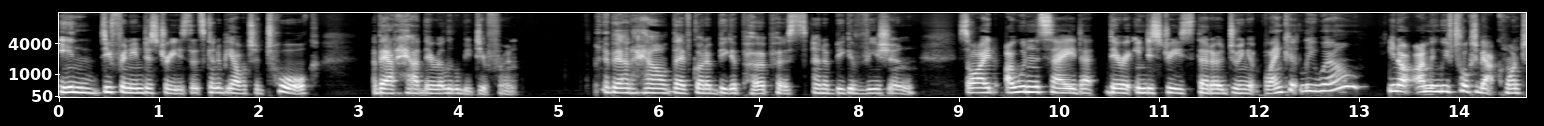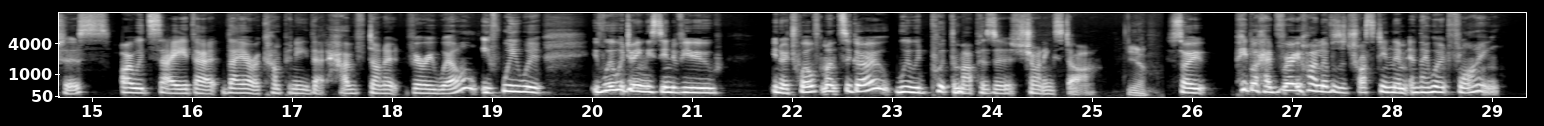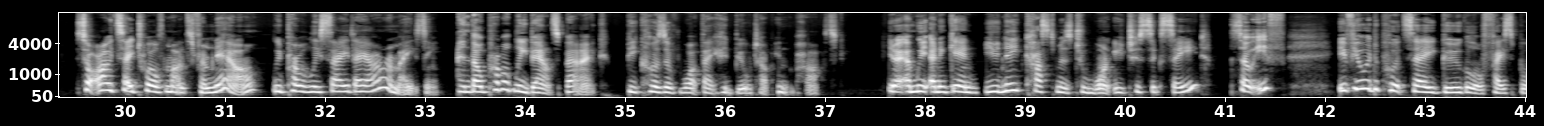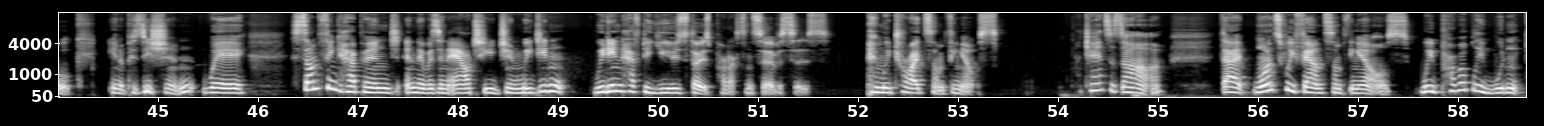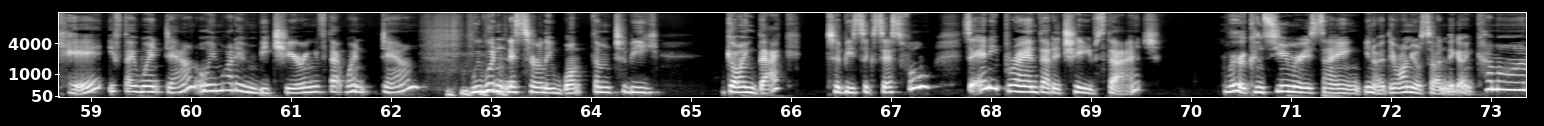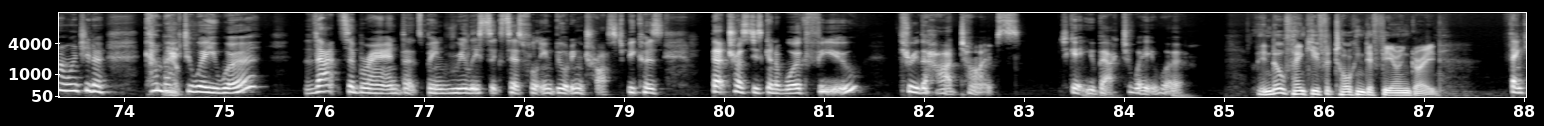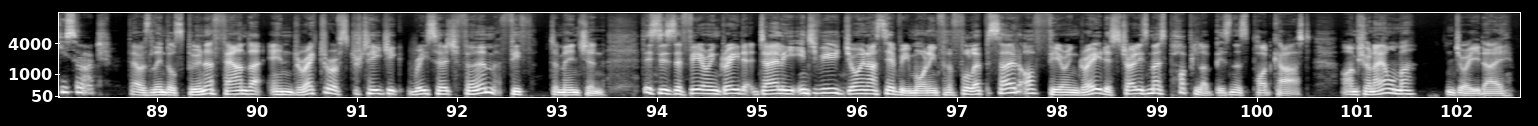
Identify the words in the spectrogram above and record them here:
in different industries that's going to be able to talk about how they're a little bit different, about how they've got a bigger purpose and a bigger vision so I, I wouldn't say that there are industries that are doing it blanketly well. You know, I mean, we've talked about Qantas. I would say that they are a company that have done it very well. If we were, if we were doing this interview, you know, 12 months ago, we would put them up as a shining star. Yeah. So people had very high levels of trust in them and they weren't flying. So I would say 12 months from now, we'd probably say they are amazing and they'll probably bounce back because of what they had built up in the past you know and we and again you need customers to want you to succeed so if if you were to put say google or facebook in a position where something happened and there was an outage and we didn't we didn't have to use those products and services and we tried something else chances are that once we found something else, we probably wouldn't care if they went down, or we might even be cheering if that went down. we wouldn't necessarily want them to be going back to be successful. So any brand that achieves that, where a consumer is saying, you know, they're on your side and they're going, come on, I want you to come back yep. to where you were. That's a brand that's been really successful in building trust because that trust is going to work for you through the hard times. to get you back to where you were. Lyndall, thank you for talking to Fear and Greed. Thank you so much. That was Lyndall Spooner, founder and director of strategic research firm Fifth Dimension. This is the Fear and Greed daily interview. Join us every morning for the full episode of Fear and Greed, Australia's most popular business podcast. I'm Sean Aylmer. Enjoy your day.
